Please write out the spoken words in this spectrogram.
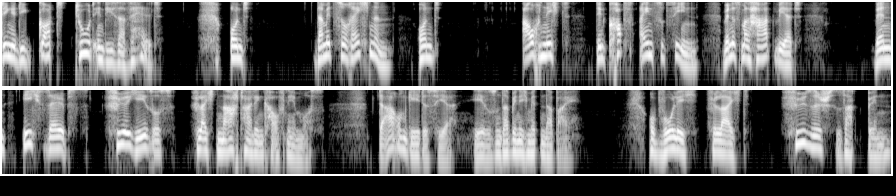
Dinge, die Gott tut in dieser Welt. Und damit zu rechnen und auch nicht den Kopf einzuziehen, wenn es mal hart wird, wenn ich selbst für Jesus vielleicht Nachteile in Kauf nehmen muss. Darum geht es hier, Jesus, und da bin ich mitten dabei. Obwohl ich vielleicht physisch satt bin,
